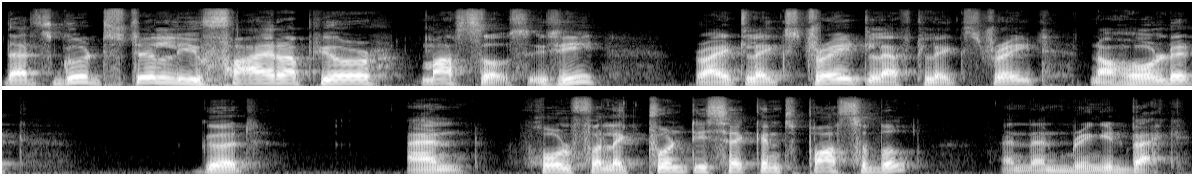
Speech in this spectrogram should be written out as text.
That's good. Still you fire up your muscles you see? Right leg straight left leg straight. Now hold it. Good. And hold for like 20 seconds possible and then bring it back.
